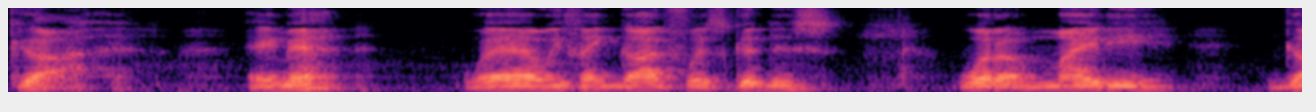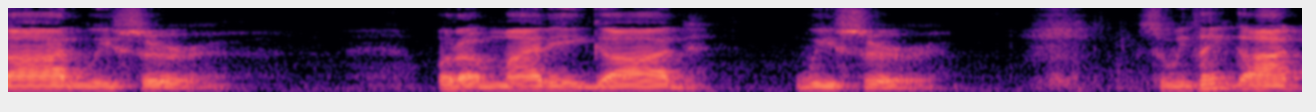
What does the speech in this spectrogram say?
God. Amen. Well, we thank God for his goodness. What a mighty God we serve. What a mighty God we serve. So we thank God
